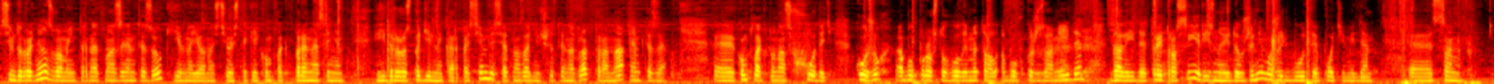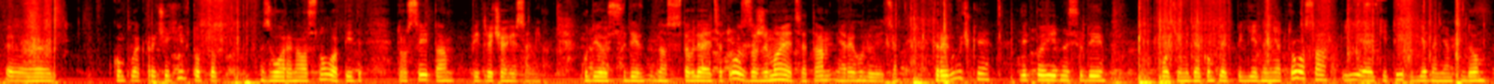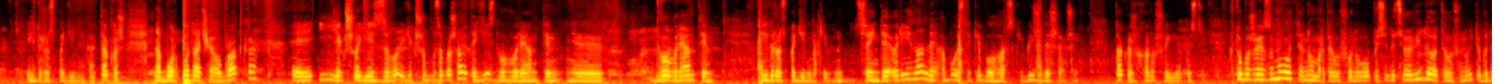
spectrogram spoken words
Всім доброго дня, з вами інтернет-магазин МТЗОК. Є в наявності ось такий комплект перенесення гідророзподільника РП-70 на задню частину трактора на МТЗ. Е, Комплект у нас входить кожух або просто голий метал, або в кожзамі йде. Далі йде три троси різної довжини можуть бути. Потім йде е, сам е, комплект речагів, тобто зварена основа під троси та під речаги самі. Куди ось сюди в нас вставляється трос, зажимається та регулюється. Три ручки відповідно сюди. Потім йде комплект під'єднання троса і е, кіти під'єднання до гідророзподільника. Також набор подача обратка. Е, І якщо є якщо забажаєте, є два варіанти. е, Два варіанти гідророзподільників. Це йде оригінальний або ось такий болгарський, більш дешевший. Також хорошої якості. Хто бажає замовити, номер телефону в описі до цього відео, телефонуйте, будемо.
